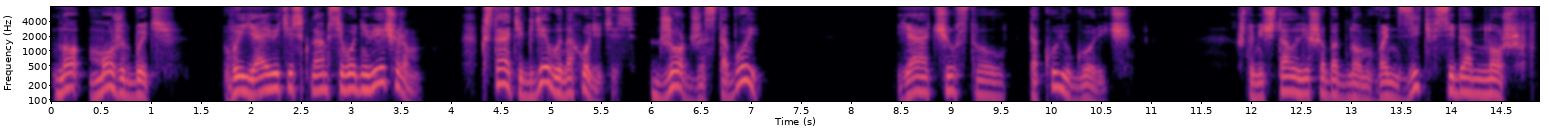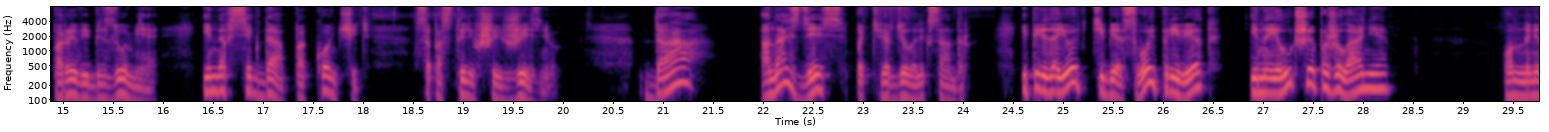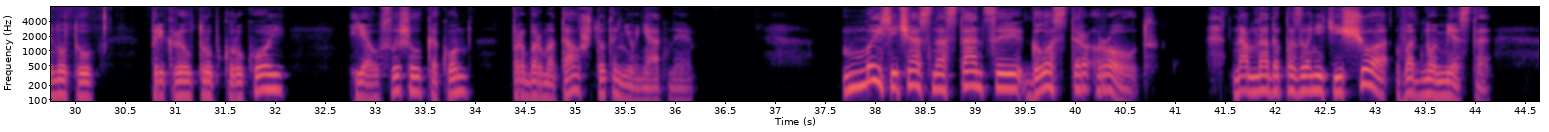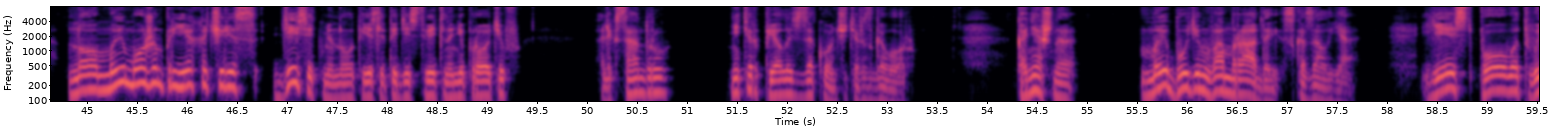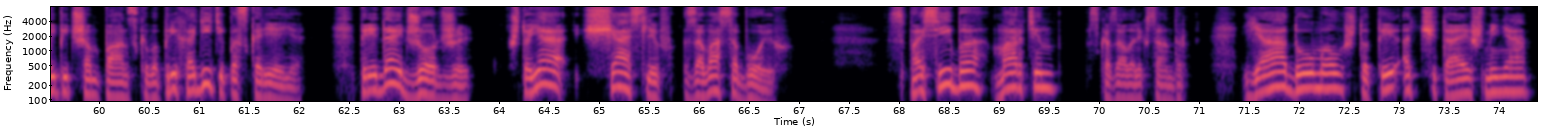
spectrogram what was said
«Но, может быть, вы явитесь к нам сегодня вечером? Кстати, где вы находитесь? Джорджи с тобой?» Я чувствовал такую горечь, что мечтал лишь об одном — вонзить в себя нож в порыве безумия и навсегда покончить с опостылевшей жизнью. «Да, она здесь», — подтвердил Александр, — «и передает тебе свой привет и наилучшие пожелания». Он на минуту прикрыл трубку рукой, и я услышал, как он пробормотал что-то невнятное. Мы сейчас на станции Глостер-Роуд. Нам надо позвонить еще в одно место, но мы можем приехать через десять минут, если ты действительно не против. Александру не терпелось закончить разговор. Конечно, мы будем вам рады, сказал я. Есть повод выпить шампанского. Приходите поскорее. Передай Джорджи, что я счастлив за вас обоих. Спасибо, Мартин, сказал Александр. Я думал, что ты отчитаешь меня.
